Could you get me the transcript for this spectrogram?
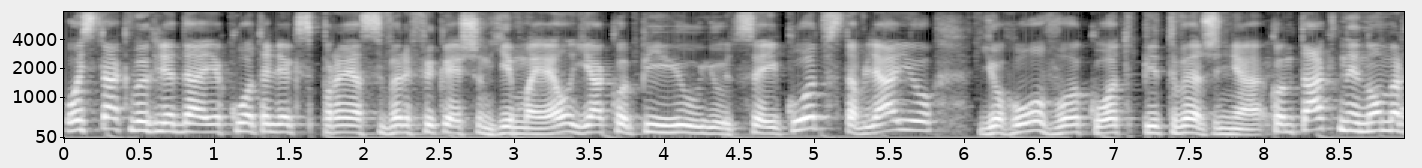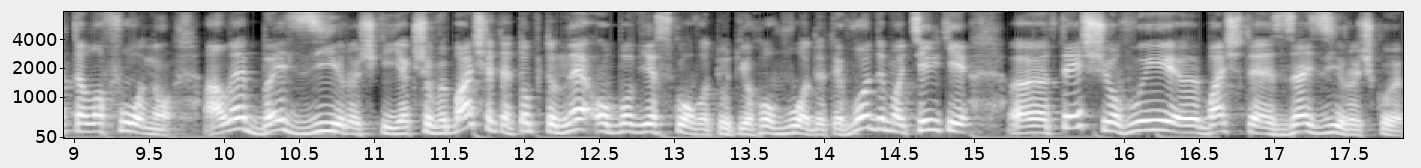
Ось так виглядає код AliExpress Verification Email. Я копіюю цей код, вставляю його в код підтвердження. Контактний номер телефону, але без зірочки. Якщо ви бачите, тобто не обов'язково тут його вводити. Вводимо тільки е, те, що ви е, бачите за зірочкою.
